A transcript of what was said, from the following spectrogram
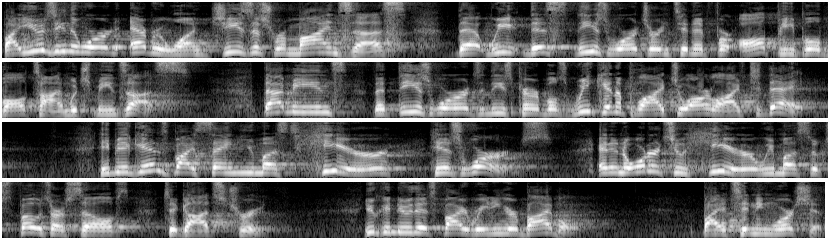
By using the word everyone, Jesus reminds us that we, this, these words are intended for all people of all time, which means us. That means that these words and these parables we can apply to our life today. He begins by saying, You must hear his words. And in order to hear, we must expose ourselves to God's truth. You can do this by reading your Bible, by attending worship,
